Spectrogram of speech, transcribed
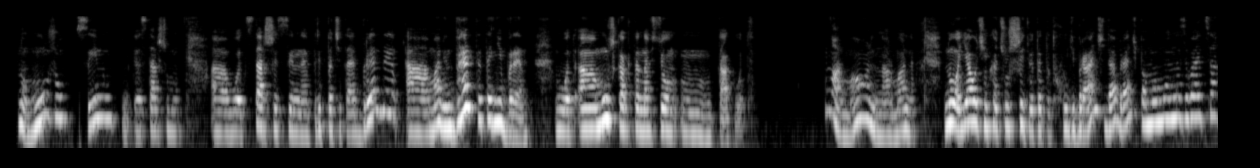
Ну, мужу, сыну, э, старшему. А, вот, старший сын предпочитает бренды, а мамин бренд это не бренд. Вот, а муж как-то на всем так вот Нормально, нормально. Но я очень хочу сшить вот этот худи бранч, да, бранч, по-моему, он называется.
